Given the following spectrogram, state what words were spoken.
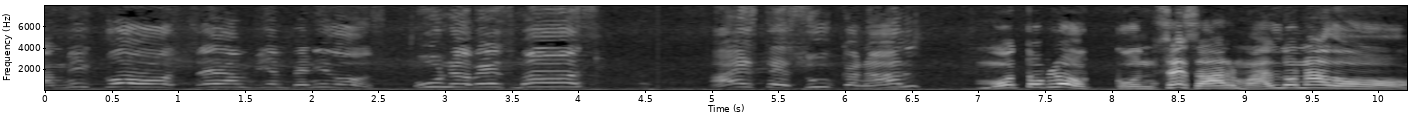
Amigos, sean bienvenidos una vez más a este su canal Motoblog con César Maldonado.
